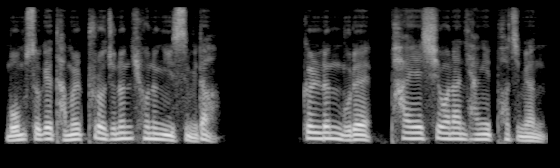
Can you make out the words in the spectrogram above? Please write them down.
몸속의 담을 풀어주는 효능이 있습니다. 끓는 물에 파의 시원한 향이 퍼지면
